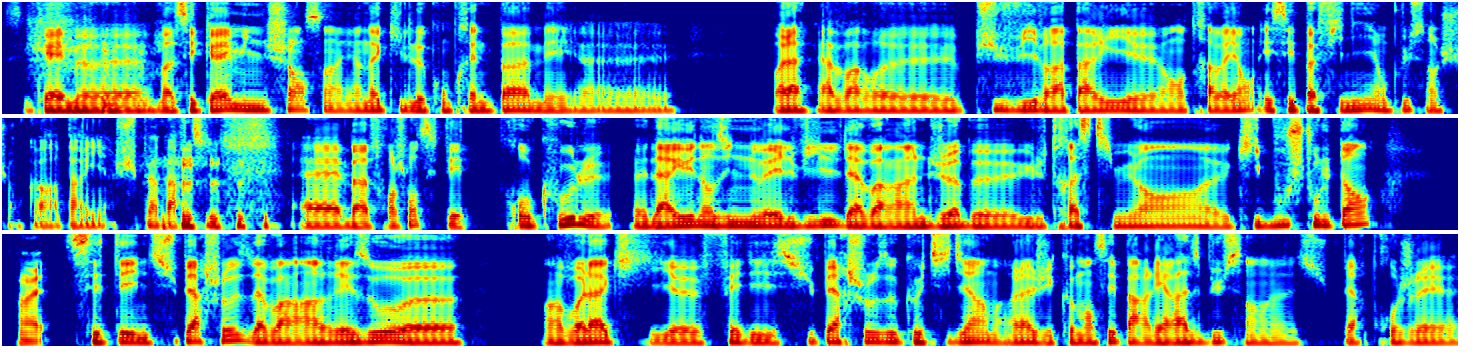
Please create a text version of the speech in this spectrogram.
C'est quand même, ben, c'est quand même une chance. Hein. Il y en a qui ne le comprennent pas, mais voilà, avoir euh, pu vivre à Paris euh, en travaillant. Et c'est pas fini en plus, hein, je suis encore à Paris, hein, je suis pas parti. Euh, bah, franchement, c'était trop cool d'arriver dans une nouvelle ville, d'avoir un job ultra stimulant qui bouge tout le temps. Ouais. C'était une super chose d'avoir un réseau voilà, qui fait des super choses au quotidien. Bah, voilà, J'ai commencé par l'Erasmus, un hein, super projet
